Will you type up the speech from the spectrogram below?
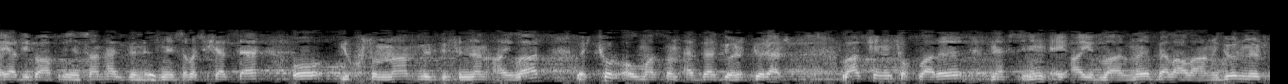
Əgər qafil insan hər gün özünü hesaba çəkərsə, o yuxusundan, mürgüsündən ayılar və kör olmazdan əvvəl görər. Lakin çoxları nəfsinin ayıblarını, bəlalarını görmür.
